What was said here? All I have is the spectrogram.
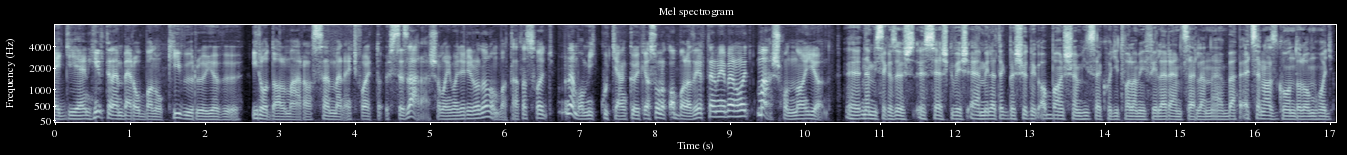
egy ilyen hirtelen berobbanó, kívülről jövő irodalmára szemben egyfajta összezárás a mai magyar irodalomban? Tehát az, hogy nem a mi kutyán kölyke a szónak abban az értelmében, hogy máshonnan jön. Nem hiszek az összeesküvés elméletekbe, sőt, még abban sem hiszek, hogy itt valamiféle rendszer lenne ebbe. Egyszerűen azt gondolom, hogy,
